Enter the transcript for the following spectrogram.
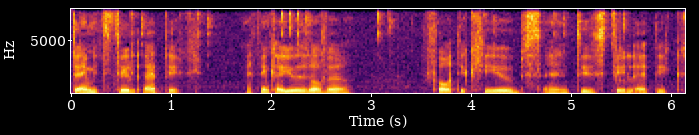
Damn, it's still epic. I think I used over 40 cubes and it is still epic.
